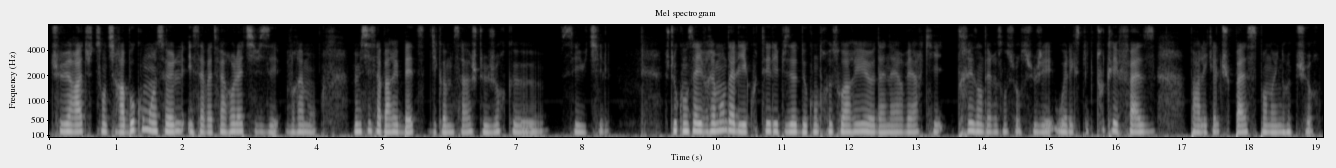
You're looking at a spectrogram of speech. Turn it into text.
Tu verras, tu te sentiras beaucoup moins seul et ça va te faire relativiser, vraiment. Même si ça paraît bête, dit comme ça, je te jure que c'est utile. Je te conseille vraiment d'aller écouter l'épisode de contre-soirée euh, d'Anna RVR qui est très intéressant sur le sujet où elle explique toutes les phases par lesquelles tu passes pendant une rupture.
